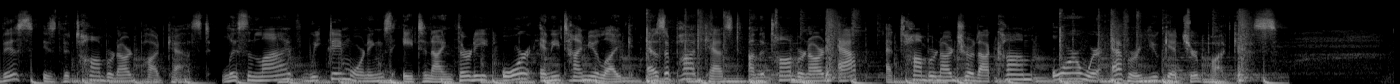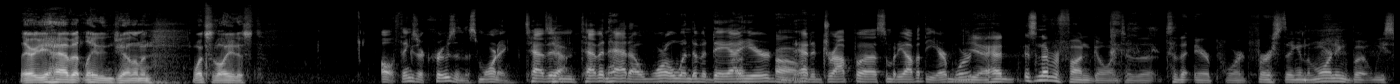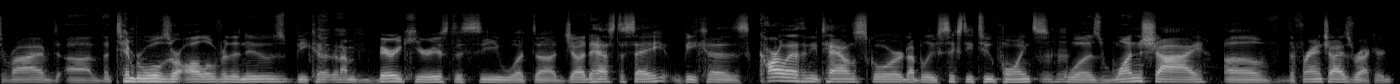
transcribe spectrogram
This is the Tom Barnard Podcast. Listen live weekday mornings, 8 to 9.30, or anytime you like as a podcast on the Tom Barnard app at tombarnardshow.com or wherever you get your podcasts. There you have it, ladies and gentlemen. What's the latest? Oh, things are cruising this morning. Tevin, Yeah. Tevin had a whirlwind of a day. I hear oh. had to drop uh, somebody off at the airport. Yeah, had, it's never fun going to the to the airport first thing in the morning, but we survived. Uh, the Timberwolves are all over the news because, and I'm very curious to see what uh, Judd has to say because Karl-Anthony Towns scored, I believe, 62 points, was one shy of the franchise record,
